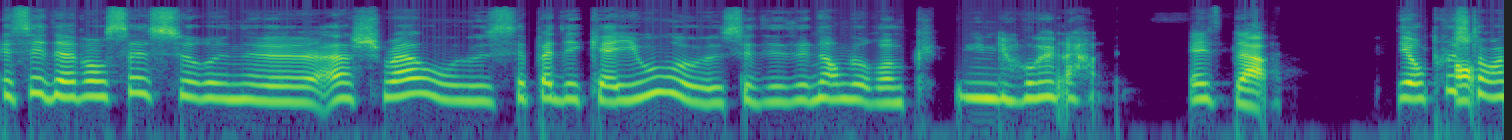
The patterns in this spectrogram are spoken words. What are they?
Essayer d'avancer sur une, euh, un chemin où c'est pas des cailloux, c'est des énormes rocs. Voilà, c'est ça. Et en plus, en... t'en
